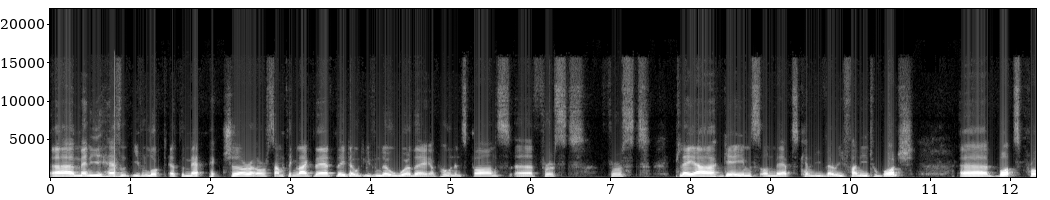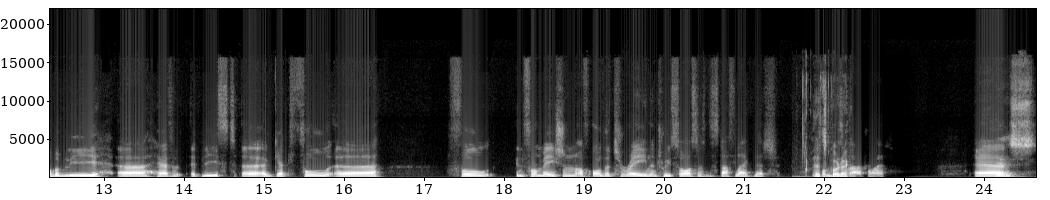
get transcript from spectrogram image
Uh, many haven't even looked at the map picture or something like that. They don't even know where their opponent spawns. Uh, first, first player games on maps can be very funny to watch. Uh, bots probably uh, have at least get full, full information of all the terrain and resources and stuff like that that's correct. Start, right? And yes.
